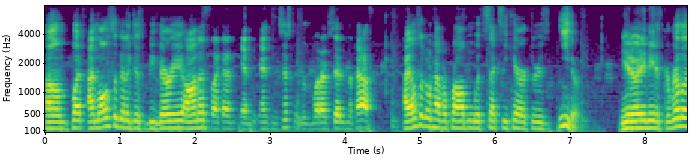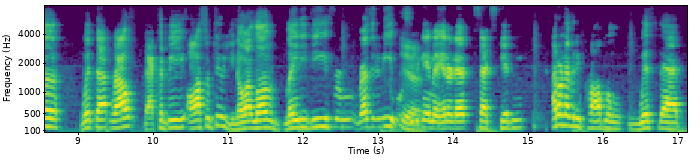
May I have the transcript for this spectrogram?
Um, but I'm also going to just be very honest, like I, and, and consistent with what I've said in the past. I also don't have a problem with sexy characters either. You know what I mean? If Guerrilla went that route, that could be awesome too. You know, I love Lady D from Resident Evil. She Yeah. became an internet sex kitten. I don't have any problem with that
